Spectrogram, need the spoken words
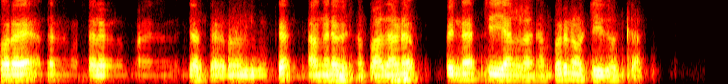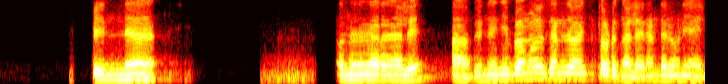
കുറെ എന്താണ് മസാലകളും ചർച്ചകളും ഒക്കെ അങ്ങനെ വരും. അപ്പൊ അതാണ് പിന്നെ ചെയ്യാനുള്ള നമ്പർ നോട്ട് ചെയ്ത് വെക്കുക പിന്നെ ഒന്ന് പറഞ്ഞാൽ ആ പിന്നെ ഇനിയിപ്പോ നമ്മൾ സന്നിധി വാങ്ങിച്ച് തുടങ്ങാല്ലേ? രണ്ടര മണിയായി.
